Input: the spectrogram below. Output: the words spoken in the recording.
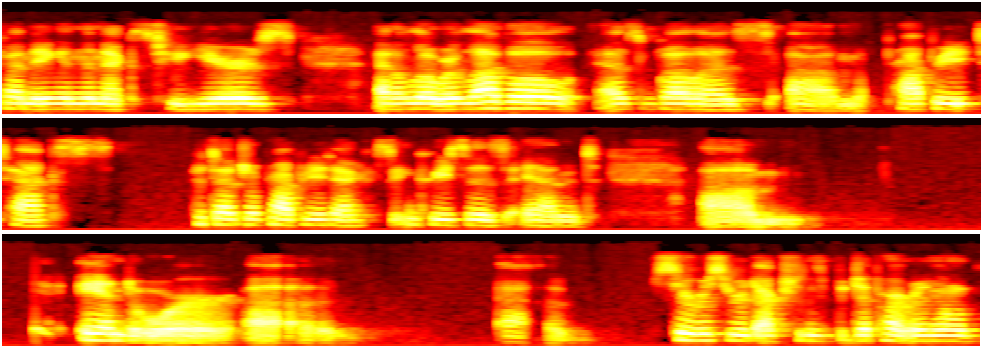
funding in the next two years at a lower level, as well as um, property tax, potential property tax increases and um, and or uh, uh, service reductions, departmental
